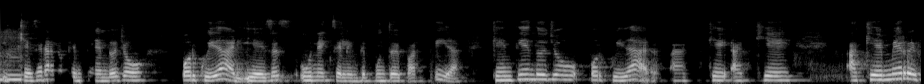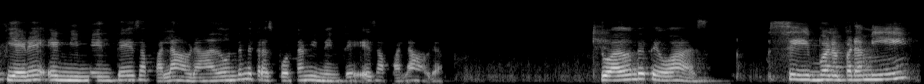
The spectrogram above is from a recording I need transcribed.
¿y qué será lo que entiendo yo por cuidar? Y ese es un excelente punto de partida. ¿Qué entiendo yo por cuidar? ¿A qué, a qué, a qué me refiere en mi mente esa palabra? ¿A dónde me transporta en mi mente esa palabra? ¿Tú a dónde te vas? Sí, bueno, para mí,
